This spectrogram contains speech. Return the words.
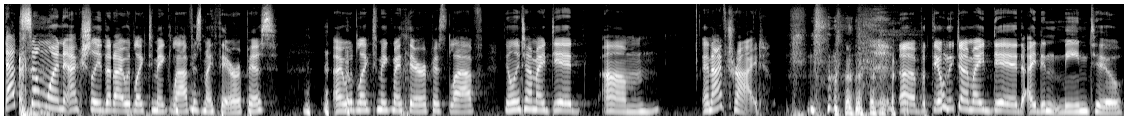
That's someone actually that I would like to make laugh is my therapist. I would like to make my therapist laugh. The only time I did, um, and I've tried, uh, but the only time I did, I didn't mean to.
